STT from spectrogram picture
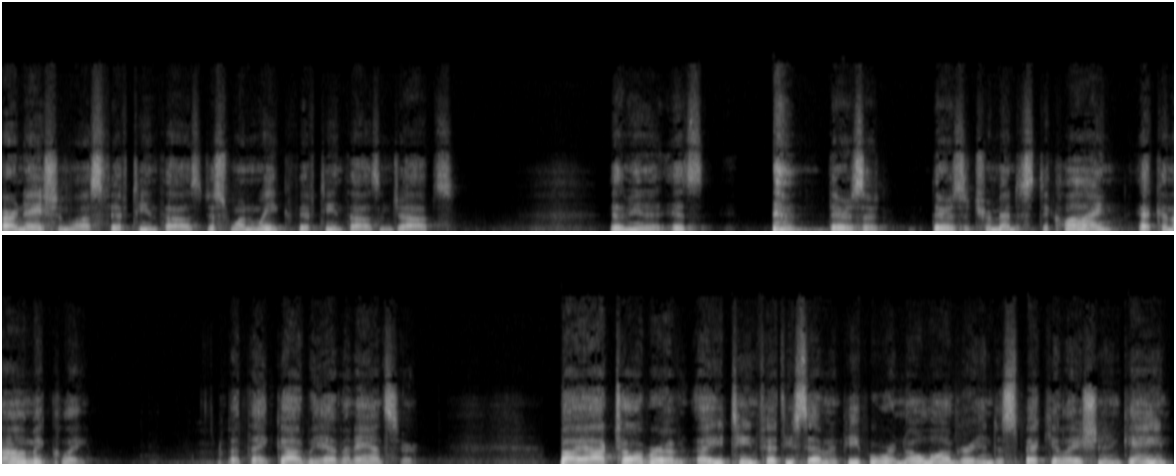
our nation lost 15,000, just one week, 15,000 jobs. I mean, it's, there's, a, there's a tremendous decline economically, but thank God we have an answer. By October of uh, 1857, people were no longer into speculation and gain,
